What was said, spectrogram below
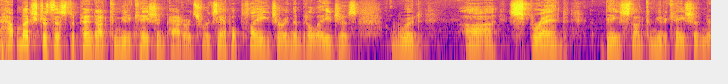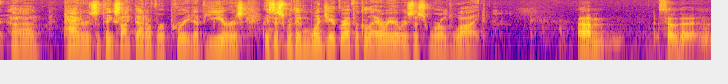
How much does this depend on communication patterns? For example, plague during the Middle Ages would uh, spread based on communication uh, patterns and things like that over a period of years. Is this within one geographical area or is this worldwide? So the,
